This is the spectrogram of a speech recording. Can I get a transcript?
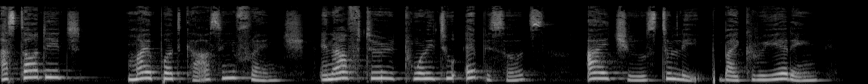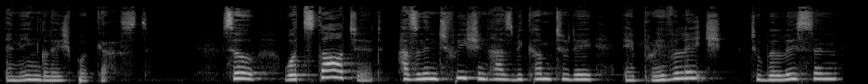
I started my podcast in French, and after 22 episodes, I choose to leap by creating an English podcast. So, what started as an intuition has become today a privilege to be listened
